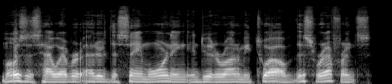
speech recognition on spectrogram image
Moses, however, uttered the same warning in Deuteronomy 12. This reference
